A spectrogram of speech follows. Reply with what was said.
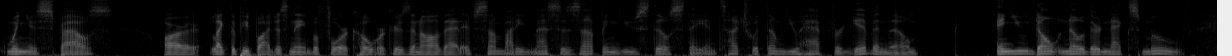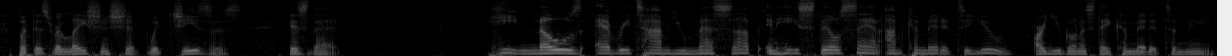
when your spouse or like the people I just named before, coworkers and all that, if somebody messes up and you still stay in touch with them, you have forgiven them and you don't know their next move. But this relationship with Jesus is that he knows every time you mess up, and He's still saying, I'm committed to you. Are you going to stay committed to me?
